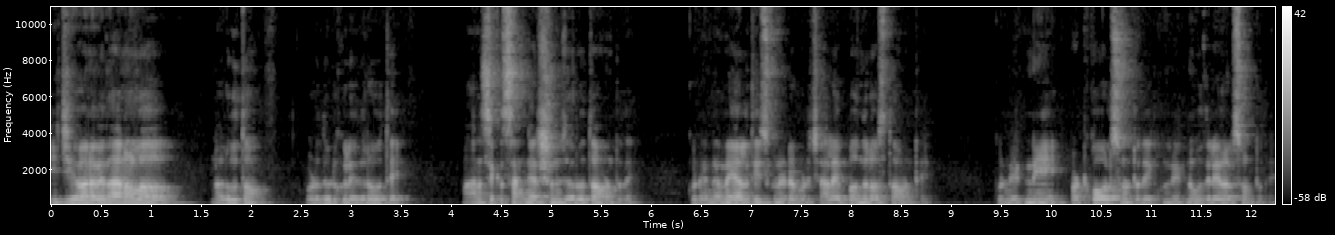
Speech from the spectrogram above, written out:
ఈ జీవన విధానంలో నలుగుతాం ఒడిదుడుకులు ఎదురవుతాయి మానసిక సంఘర్షణ జరుగుతూ ఉంటుంది. కొన్ని నిర్ణయాలు తీసుకునేటప్పుడు చాలా ఇబ్బందులు వస్తూ ఉంటాయి. కొన్నిటిని పట్టుకోవాల్సి ఉంటుంది కొన్నిటిని వదిలేయవలసి ఉంటుంది.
